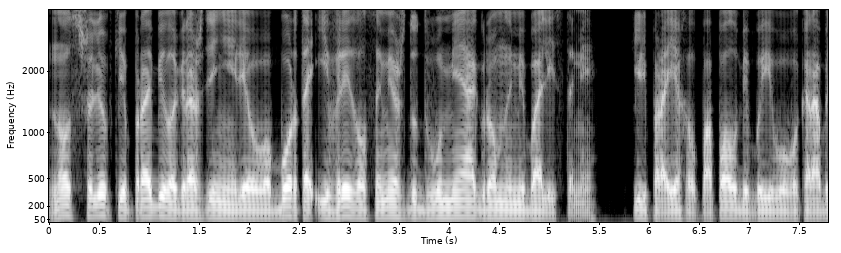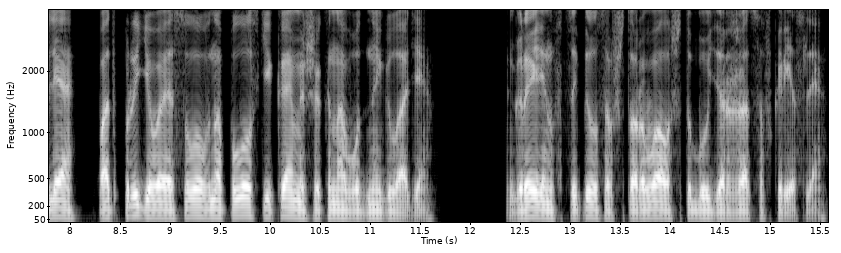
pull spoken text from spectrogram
Нос шлюпки пробил ограждение левого борта и врезался между двумя огромными баллистами. Киль проехал по палубе боевого корабля, подпрыгивая, словно плоский камешек на водной глади. Грейлин вцепился в шторвал, чтобы удержаться в кресле.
